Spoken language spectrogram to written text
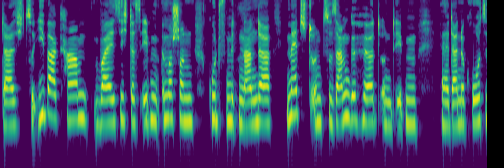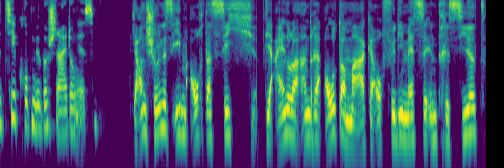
da ich zu IWA kam, weil sich das eben immer schon gut miteinander matcht und zusammengehört und eben äh, da eine große Zielgruppenüberschneidung ist. Ja, und schön ist eben auch, dass sich die ein oder andere Outdoor-Marke auch für die Messe interessiert,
